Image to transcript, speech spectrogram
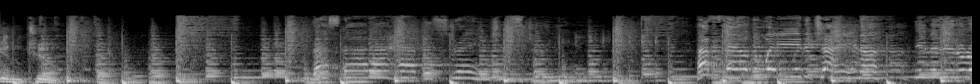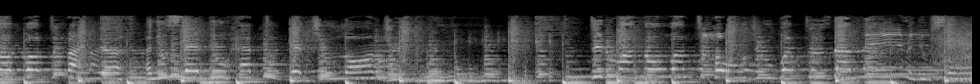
Question 2. Last night I had the strangest dream. I sailed away to China in a little rowboat to find you, and you said you had to get your laundry clean. Didn't want no one to hold you. What does that mean? And you said.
